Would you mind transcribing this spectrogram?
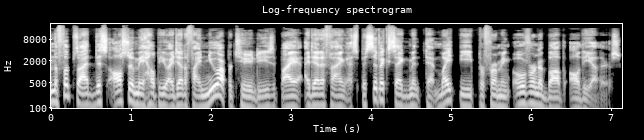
On the flip side, this also may help you identify new opportunities by identifying a specific segment that might be performing over and above all the others.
